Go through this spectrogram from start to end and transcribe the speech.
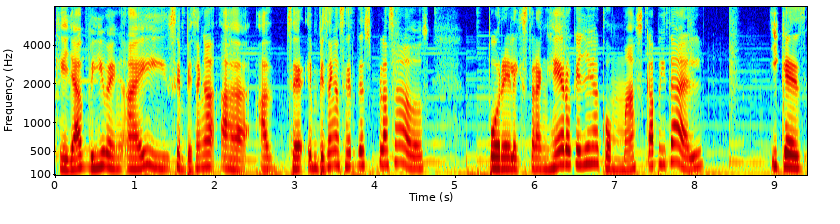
que ya viven ahí, se empiezan a, a- ser, empiezan a ser desplazados por el extranjero que llega con más capital y que es,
